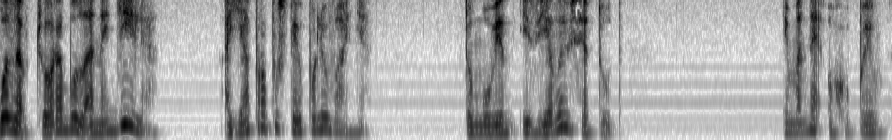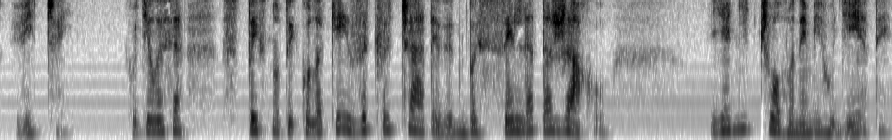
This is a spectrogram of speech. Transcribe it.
позавчора була неділя, а я пропустив полювання. Тому він і з'явився тут. І мене охопив відчай. Хотілося стиснути кулаки і закричати від безсилля та жаху. Я нічого не міг удіяти,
